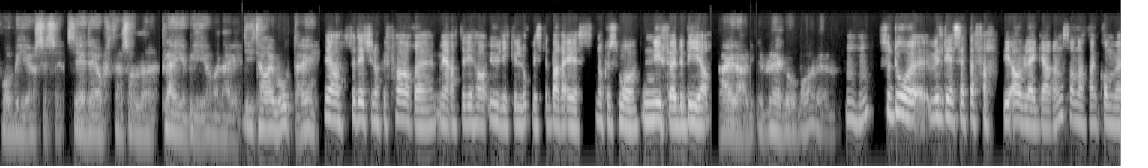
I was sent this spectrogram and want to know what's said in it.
Fra bier så, så er det ofte sånne pleiebier, og de, de tar imot dem. ja. Så det er ikke noe fare med at de har ulike lukt hvis det bare er noen små nyfødte bier. Nei da, det pleier å gå bra, det. Mhm. Så da vil det sette fart i avleggeren, sånn at han kommer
